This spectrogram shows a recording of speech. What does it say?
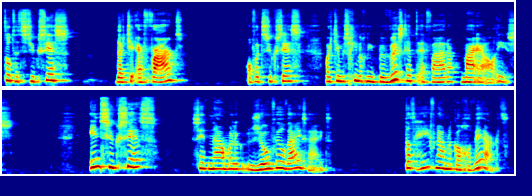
tot het succes dat je ervaart of het succes wat je misschien nog niet bewust hebt ervaren, maar er al is. In succes zit namelijk zoveel wijsheid. Dat heeft namelijk al gewerkt.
